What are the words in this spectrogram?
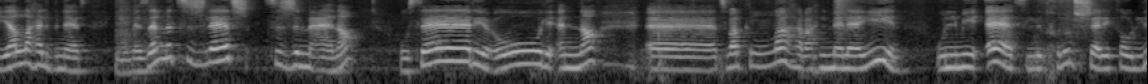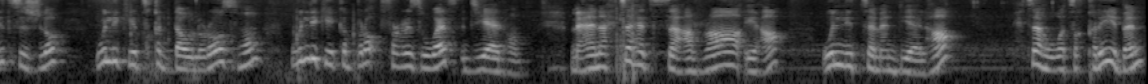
يلا هالبنات اللي مازال ما تسجلاتش تسجل معنا. وسارعوا لأن آه تبارك الله راه الملايين والمئات اللي دخلوا للشركة واللي تسجلوا واللي كيتقداو لروسهم واللي كيكبروا في الرزوات ديالهم. معنا حتى هاد الساعة الرائعة واللي الثمن ديالها حتى هو تقريبا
